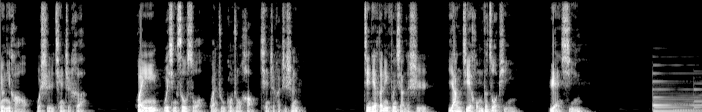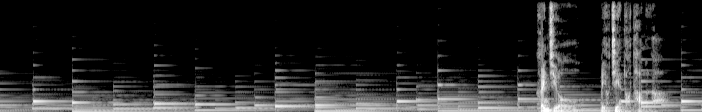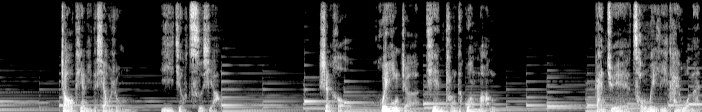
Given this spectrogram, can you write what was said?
朋友你好，我是千纸鹤，欢迎微信搜索关注公众号“千纸鹤之声”。今天和您分享的是杨洁红的作品《远行》。很久没有见到他们了。照片里的笑容依旧慈祥，身后辉映着天堂的光芒，感觉从未离开我们。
